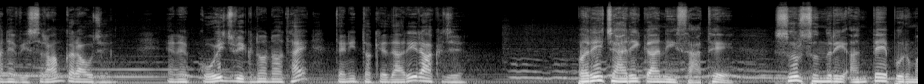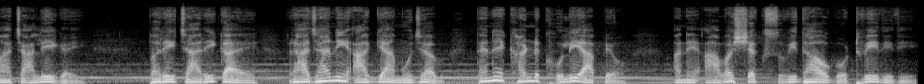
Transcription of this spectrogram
આને વિશ્રામ કરાવજે. એને કોઈ જ વિઘ્ન ન થાય, તેની તકેદારી રાખજે. પરિચારિકાની સાથે સુરસુંદરી અંતેપુરમાં ચાલી ગઈ. પરિચારિકાએ રાજાની આજ્ઞા મુજબ તેને ખંડ ખોલી આપ્યો. અને આવશ્યક સુવિધાઓ ગોઠવી દીધી.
